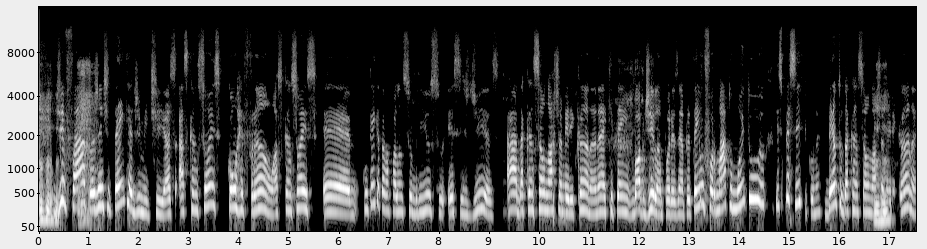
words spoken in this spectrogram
de fato, a gente tem que admitir, as, as canções com refrão, as canções. É... Com quem que eu estava falando sobre isso esses dias? Ah, da canção norte-americana, né? Que tem Bob Dylan, por exemplo. Tem um formato muito específico, né? Dentro da canção norte-americana, uhum.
